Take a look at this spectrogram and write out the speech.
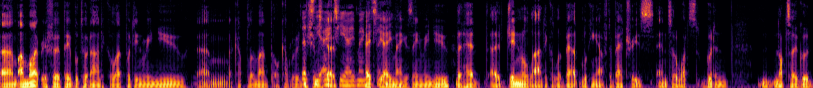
Um, I might refer people to an article I put in Renew um, a couple of months or a couple of That's editions the ago. ATA magazine. ATA magazine Renew that had a general article about looking after batteries and sort of what's good and not so good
